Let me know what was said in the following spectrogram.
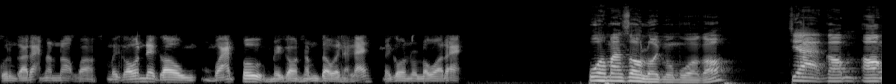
គុនក៏រ៉ាណណកមិនកូនទេក៏បាត់ពូមិនកូនសំតោណាឡេមិនកូនលវរ៉ាពោះម៉ានសោះលុយមួមួក៏ចាកំអង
